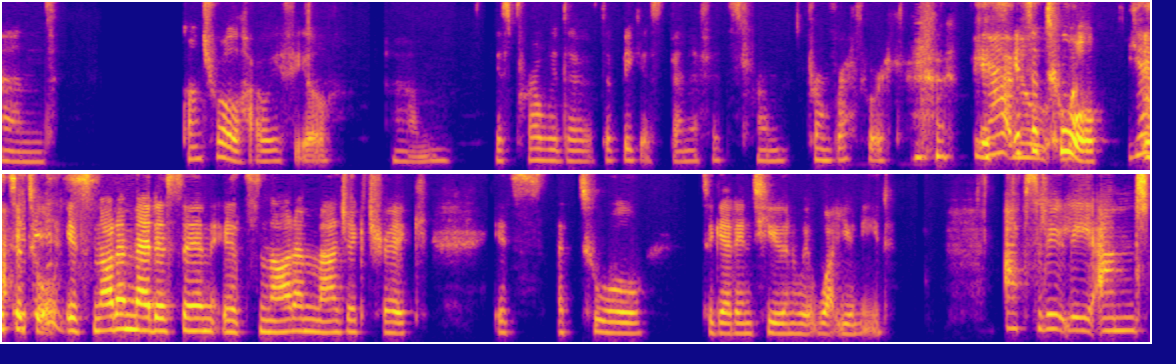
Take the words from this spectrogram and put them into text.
and control how we feel. Um, is probably the, the biggest benefits from from breath work. it's, yeah, it's no, a tool. Yeah, it's a tool. It it's not a medicine. It's not a magic trick it's a tool to get in tune with what you need Absolutely. And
